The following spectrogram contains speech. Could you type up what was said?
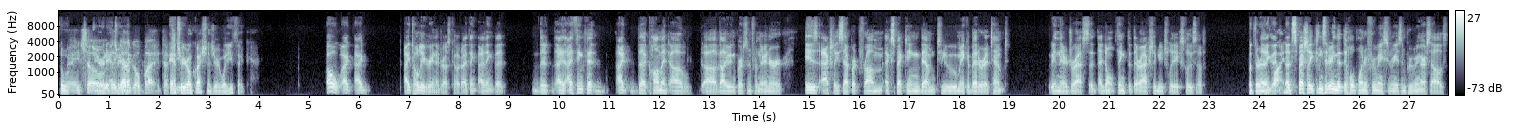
So, right? so Jarrod, they got to go buy tuxedo. Answer your own questions, Jarrod. What do you think? Oh, I, I I totally agree in a dress code. I think I think that the I, I think that I the comment of uh, valuing person from their inner is actually separate from expecting them to make a better attempt in their dress. I don't think that they're actually mutually exclusive. But they're I think that, especially considering that the whole point of Freemasonry is improving ourselves.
